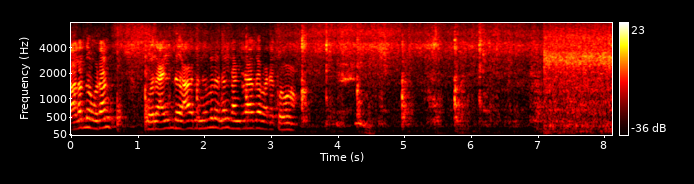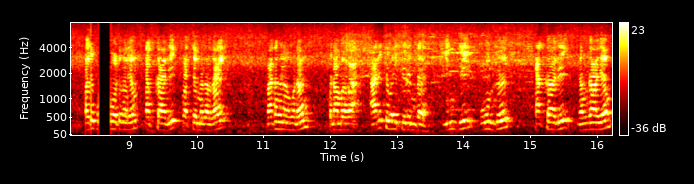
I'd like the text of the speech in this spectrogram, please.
கலந்தவுடன் ஒரு ஐந்து ஆறு நிமிடங்கள் நன்றாக வதக்கவும் அது போட்டு வெங்காயம், தக்காளி பச்சை மிளகாய் வதங்கினவுடன் இப்போ நம்ம அரைத்து வைத்திருந்த இஞ்சி பூண்டு தக்காளி வெங்காயம்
